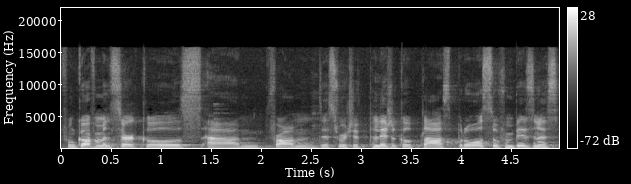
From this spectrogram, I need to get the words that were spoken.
from government circles, um, from the sort of political class, but also from business,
